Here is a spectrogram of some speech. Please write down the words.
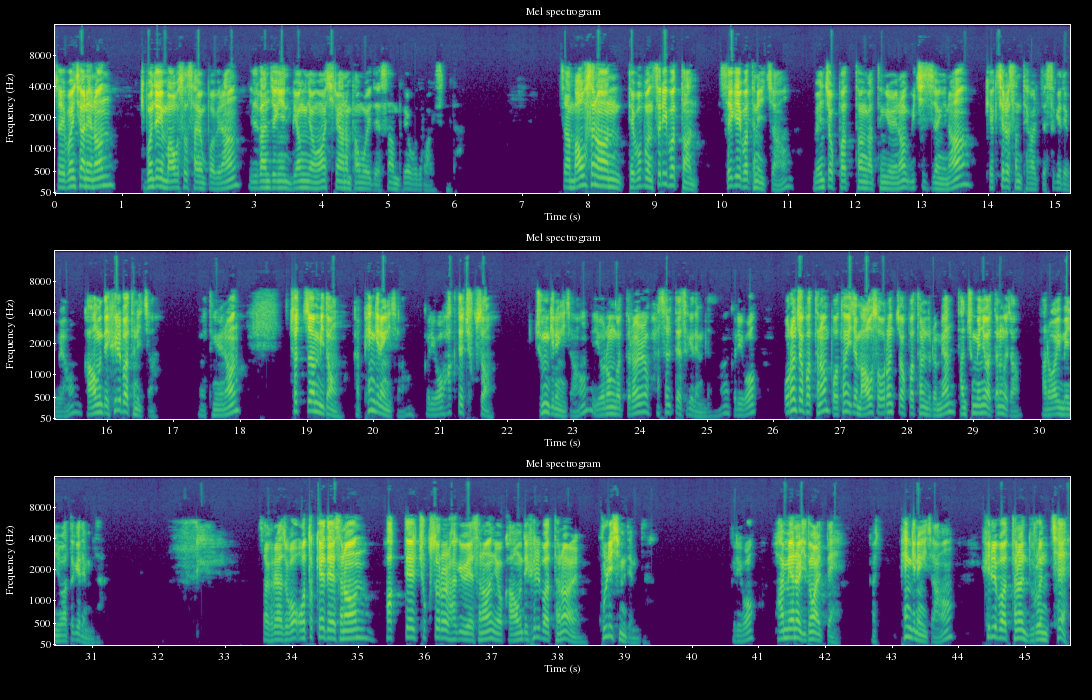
자 이번 시간에는 기본적인 마우스 사용법이랑 일반적인 명령어 실행하는 방법에 대해서 한번 배워보도록 하겠습니다. 자 마우스는 대부분 3버튼, 3개의 버튼이 있죠. 왼쪽 버튼 같은 경우에는 위치 지정이나 객체를 선택할 때 쓰게 되고요. 가운데 휠 버튼 있죠. 이 같은 경우에는 초점 이동, 그러니까 펜 기능이죠. 그리고 확대 축소, 줌 기능이죠. 이런 것들을 쓸때 쓰게 됩니다. 그리고 오른쪽 버튼은 보통 이제 마우스 오른쪽 버튼을 누르면 단축 메뉴가 뜨는 거죠. 바로 이 메뉴가 뜨게 됩니다. 자, 그래가지고 어떻게 대해서는 확대 축소를 하기 위해서는 이 가운데 휠 버튼을 굴리시면 됩니다. 그리고 화면을 이동할 때, 펜 기능이죠. 휠 버튼을 누른 채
